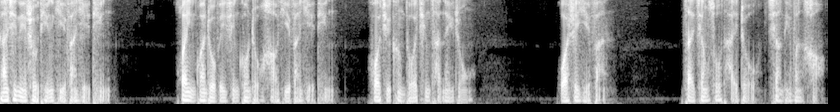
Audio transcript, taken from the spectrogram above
感谢您收听一凡夜听，欢迎关注微信公众号一凡夜听，获取更多精彩内容。我是一凡，在江苏台州向您问好。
